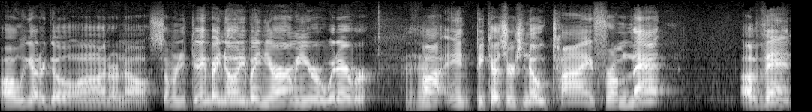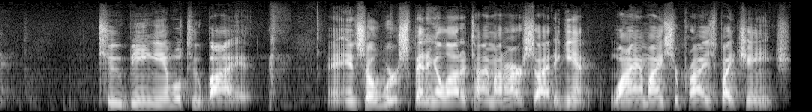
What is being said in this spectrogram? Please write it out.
Oh, we got to go. Oh, I don't know. Somebody, does anybody know anybody in the army or whatever? Uh, and because there's no tie from that event to being able to buy it. And so we're spending a lot of time on our side. Again, why am I surprised by change?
